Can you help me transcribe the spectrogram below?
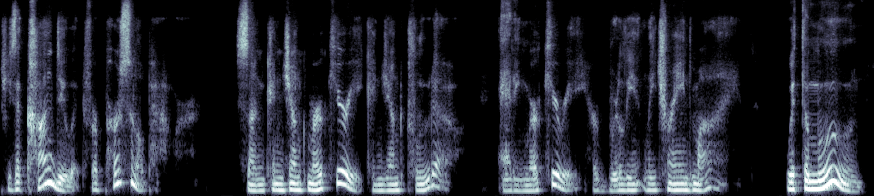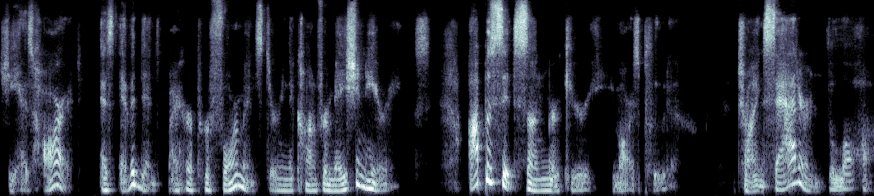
She's a conduit for personal power. Sun conjunct Mercury, conjunct Pluto, adding Mercury, her brilliantly trained mind. With the moon, she has heart, as evidenced by her performance during the confirmation Opposite Sun, Mercury, Mars, Pluto. Trine Saturn, the law.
